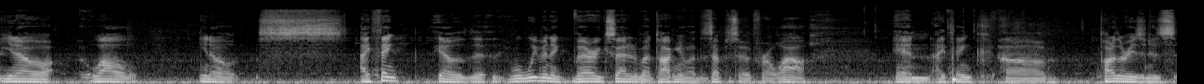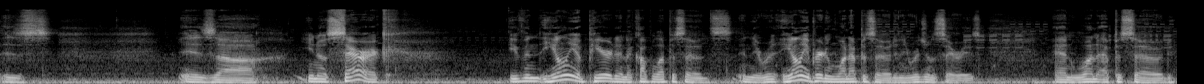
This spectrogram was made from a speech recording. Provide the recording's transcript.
you know, well, you know, I think you know the, we've been very excited about talking about this episode for a while, and I think um, part of the reason is is is uh, you know Sarek. Even he only appeared in a couple episodes in the he only appeared in one episode in the original series, and one episode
